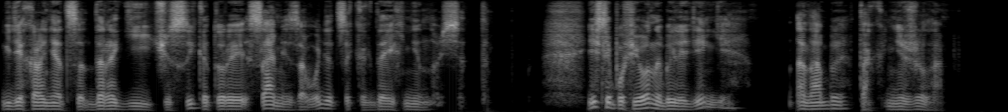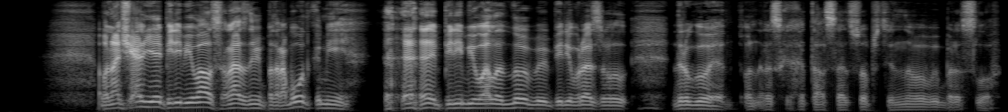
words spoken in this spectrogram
где хранятся дорогие часы, которые сами заводятся, когда их не носят. Если бы у Фионы были деньги, она бы так не жила. Вначале я перебивал с разными подработками, перебивал одно, перебрасывал другое. Он расхохотался от собственного выбора слов.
